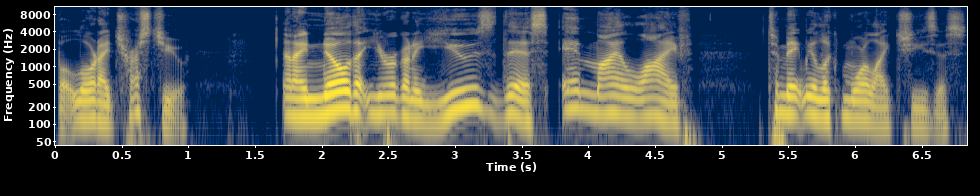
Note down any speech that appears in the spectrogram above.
but Lord, I trust you. And I know that you are going to use this in my life to make me look more like Jesus.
